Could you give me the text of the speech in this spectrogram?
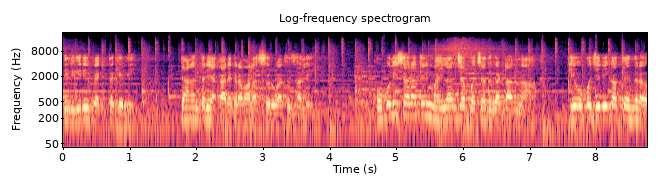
दिलगिरी व्यक्त केली. त्यानंतर या कार्यक्रमाला सुरुवात झाली. खोपोली शहरातील महिलांच्या बचत गटांना हे उपजीविका केंद्र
